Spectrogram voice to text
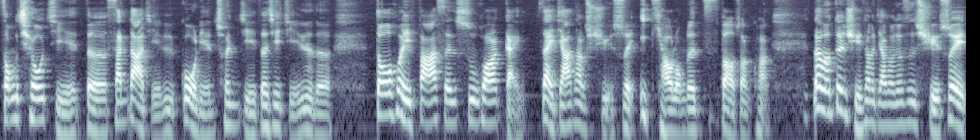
中秋节的三大节日、过年、春节这些节日呢，都会发生苏花改再加上雪隧一条龙的紫爆状况。那么更雪上加霜就是雪隧，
